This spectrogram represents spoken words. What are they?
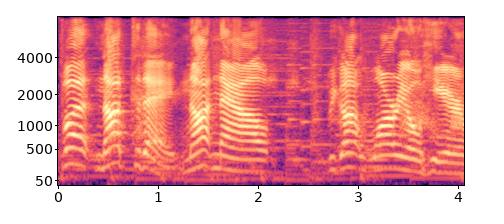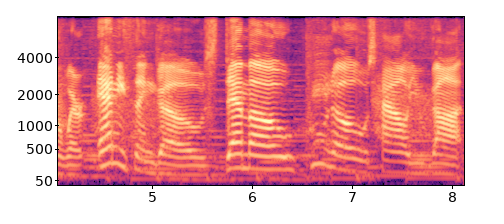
But not today. Not now. We got Wario here where anything goes. Demo, who knows how you got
